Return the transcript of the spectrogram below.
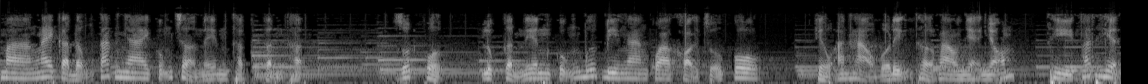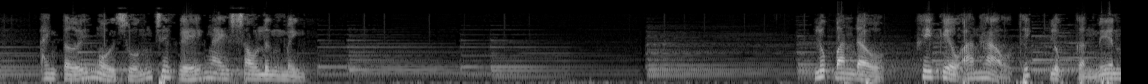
mà ngay cả động tác nhai cũng trở nên thật cẩn thận. Rốt cuộc, Lục Cẩn Niên cũng bước đi ngang qua khỏi chỗ cô. Kiều An Hảo vừa định thở vào nhẹ nhõm thì phát hiện anh tới ngồi xuống chiếc ghế ngay sau lưng mình. Lúc ban đầu, khi Kiều An Hảo thích Lục Cẩn Niên,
